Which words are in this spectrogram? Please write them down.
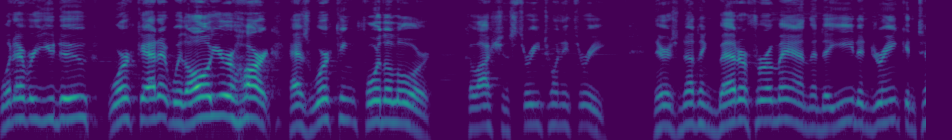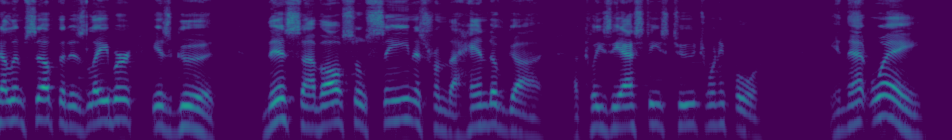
whatever you do, work at it with all your heart as working for the Lord. Colossians 3:23. There is nothing better for a man than to eat and drink and tell himself that his labor is good. This I've also seen is from the hand of God. Ecclesiastes 2:24. In that way,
